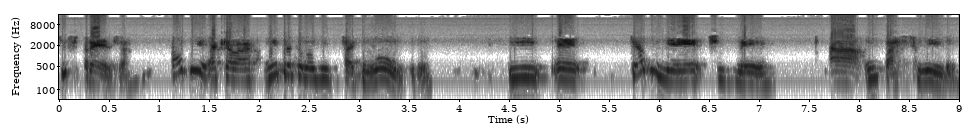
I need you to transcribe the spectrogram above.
Despreza. Sabe aquela, entra pelo ouvido e sai pelo outro? E é, se a mulher tiver a um parceiro,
